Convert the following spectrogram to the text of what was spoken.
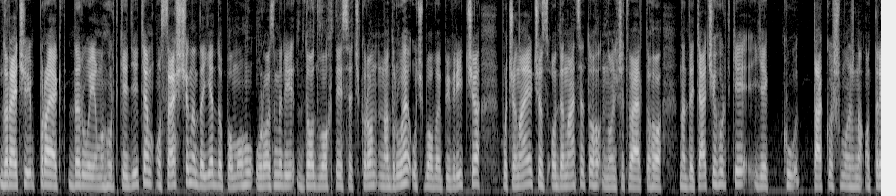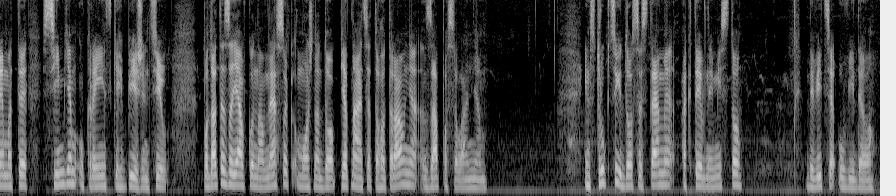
До речі, проект Даруємо гуртки дітям усе ще надає допомогу у розмірі до 2000 крон на друге учбове півріччя, починаючи з 11.04 на дитячі гуртки, яку також можна отримати сім'ям українських біженців. Подати заявку на внесок можна до 15 травня за посиланням. Інструкції до системи Активне місто. Дивіться у відео.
